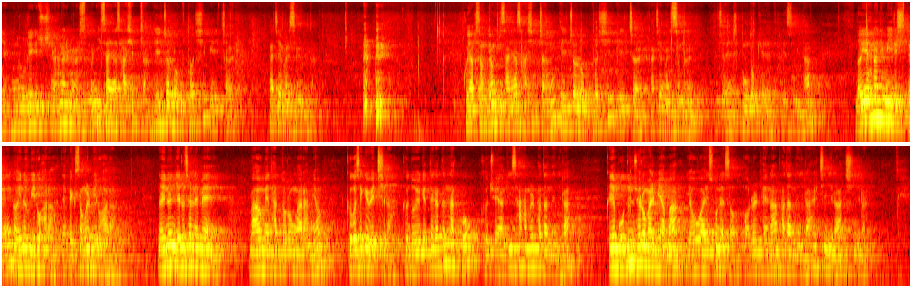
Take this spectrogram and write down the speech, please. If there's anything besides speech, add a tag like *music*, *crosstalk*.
예, 오늘 우리에게 주시는 하나님의 말씀은 이사야 40장 1절로부터 11절까지의 말씀입니다. *clears throat* 구약성경 이사야 40장 1절로부터 11절까지의 말씀을 이제 봉독해 드리겠습니다. 너희 하나님이 이르시되 너희는 위로하라 내 백성을 위로하라 너희는 예루살렘에 마음에 닿도록 말하며 그것에게 외치라 그 노역의 때가 끝났고 그 죄악이 사함을 받았느니라 그의 모든 죄로 말미암아 여호와의 손에서 벌을 배나 받았느니라 할지니라 하시니라.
